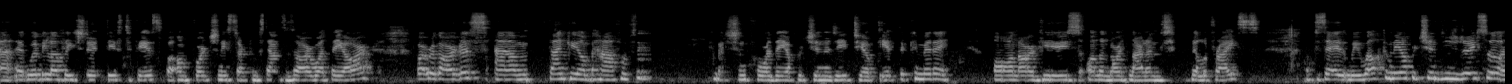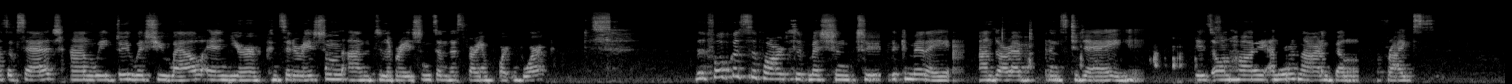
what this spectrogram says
Uh, it would be lovely to do it face to face, but unfortunately, circumstances are what they are. But regardless, um, thank you on behalf of the Commission for the opportunity to update the committee on our views on the Northern Ireland Bill of Rights. I have to say that we welcome the opportunity to do so, as I've said, and we do wish you well in your consideration and deliberations in this very important work. The focus of our submission to the committee and our evidence today is on how a Northern Ireland Bill of Rights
